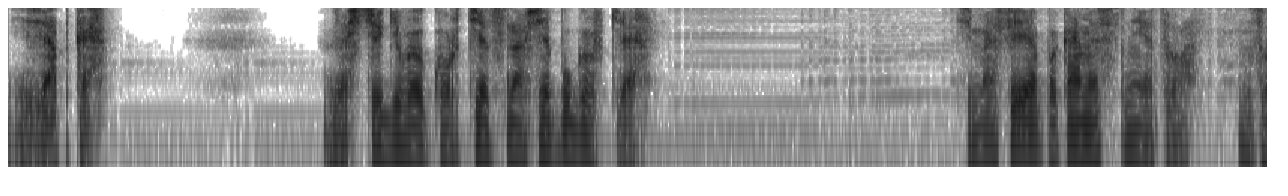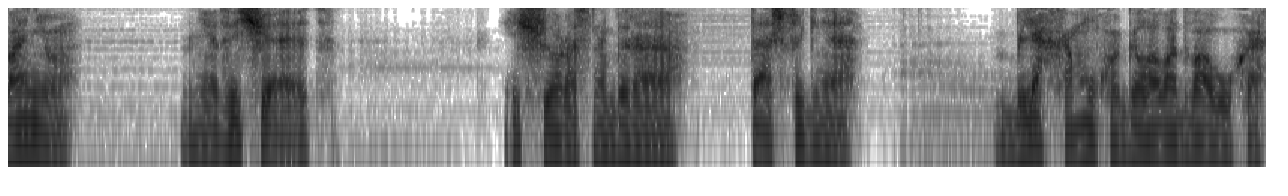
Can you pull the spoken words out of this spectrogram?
Зябка. Застегиваю куртец на все пуговки. Тимофея пока мест нету. Звоню. Не отвечает. Еще раз набираю. Та ж фигня. Бляха-муха, голова два уха.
